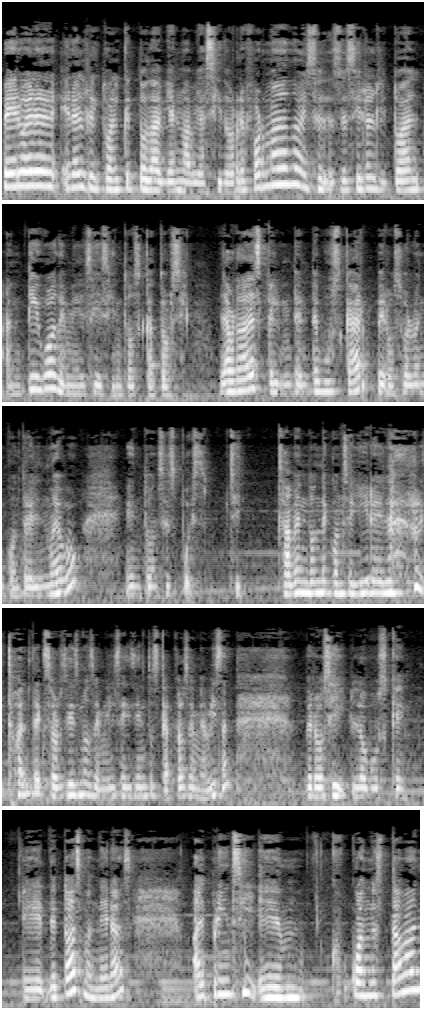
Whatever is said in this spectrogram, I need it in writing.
Pero era, el ritual que todavía no había sido reformado, es, es decir, el ritual antiguo de 1614. La verdad es que lo intenté buscar, pero solo encontré el nuevo. Entonces, pues, si saben dónde conseguir el ritual de exorcismos de 1614, me avisan. Pero sí, lo busqué. Eh, de todas maneras, al principio, em, cuando estaban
